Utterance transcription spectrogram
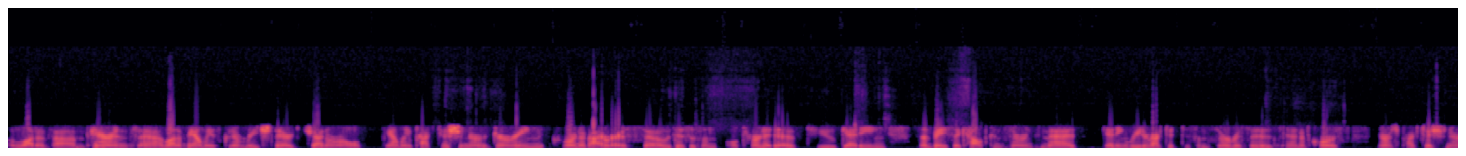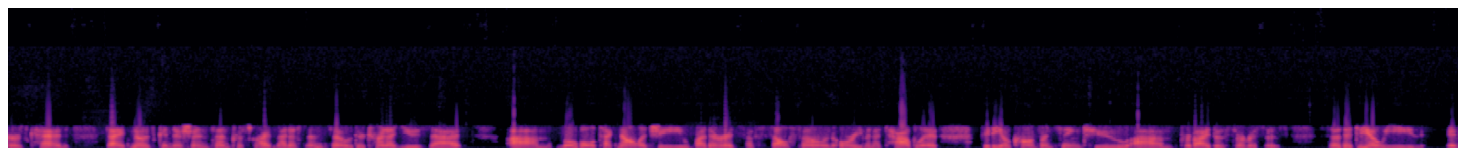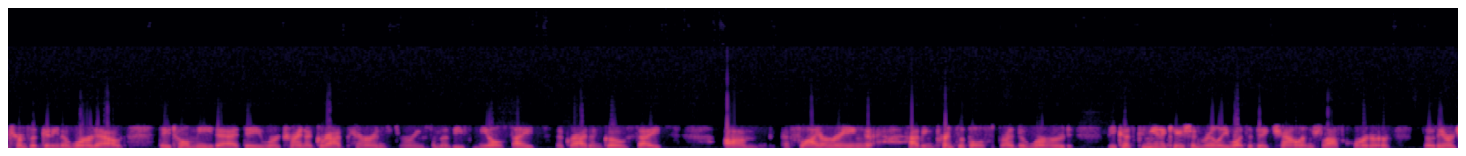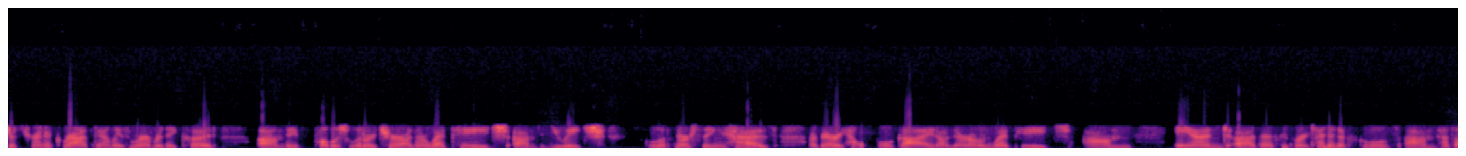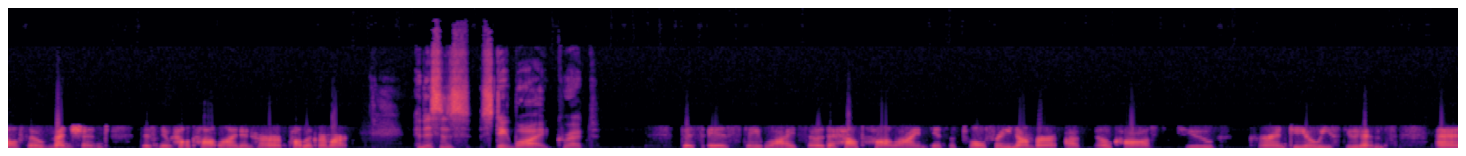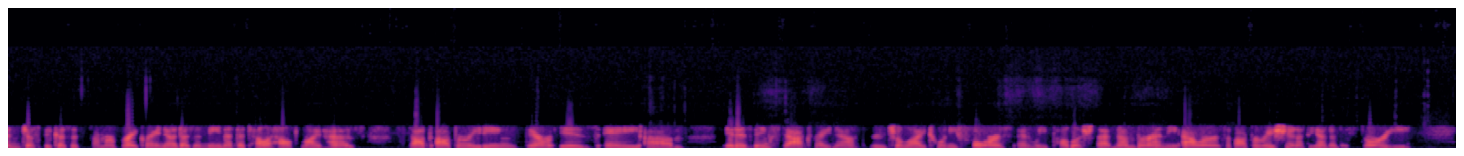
a lot of um, parents, uh, a lot of families couldn't reach their general family practitioner during coronavirus. So this is an alternative to getting some basic health concerns met, getting redirected to some services, and of course, nurse practitioners can diagnose conditions and prescribe medicine. So they're trying to use that um, mobile technology, whether it's a cell phone or even a tablet, video conferencing to um, provide those services. So the DOE, in terms of getting the word out, they told me that they were trying to grab parents during some of these meal sites, the grab and go sites, um, flyering, having principals spread the word, because communication really was a big challenge last quarter. So they were just trying to grab families wherever they could. Um, they've published literature on their webpage. Um, the UH School of Nursing has a very helpful guide on their own webpage. Um, and uh, the superintendent of schools um, has also mentioned this new health hotline in her public remarks. And this is statewide, correct? This is statewide. So the health hotline is a toll free number of no cost to current DOE students. And just because it's summer break right now doesn't mean that the telehealth line has stopped operating. There is a um, it is being staffed right now through July 24th, and we publish that number and the hours of operation at the end of the story.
